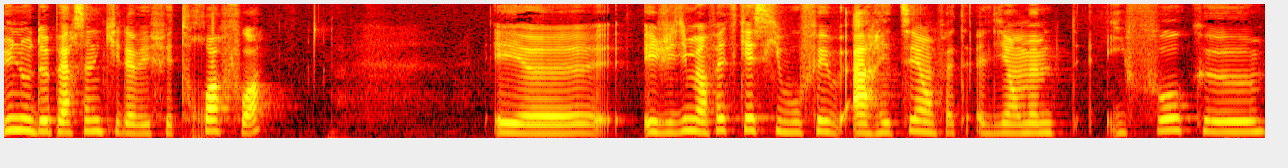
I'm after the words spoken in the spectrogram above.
une ou deux personnes qui l'avaient fait trois fois. Et, euh, et je lui mais en fait, qu'est-ce qui vous fait arrêter en fait? Elle dit, en même il faut que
